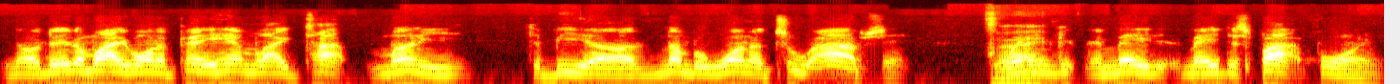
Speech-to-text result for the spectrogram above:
You know, they don't nobody want to pay him like top money to be a number one or two option right, and made made the spot for him.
